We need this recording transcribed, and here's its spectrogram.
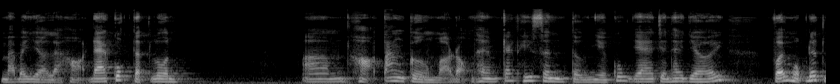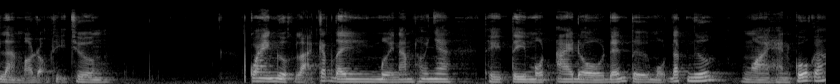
mà bây giờ là họ đa quốc tịch luôn um, họ tăng cường mở rộng thêm các thí sinh từ nhiều quốc gia trên thế giới với mục đích là mở rộng thị trường quay ngược lại cách đây 10 năm thôi nha thì tìm một idol đến từ một đất nước ngoài Hàn Quốc á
